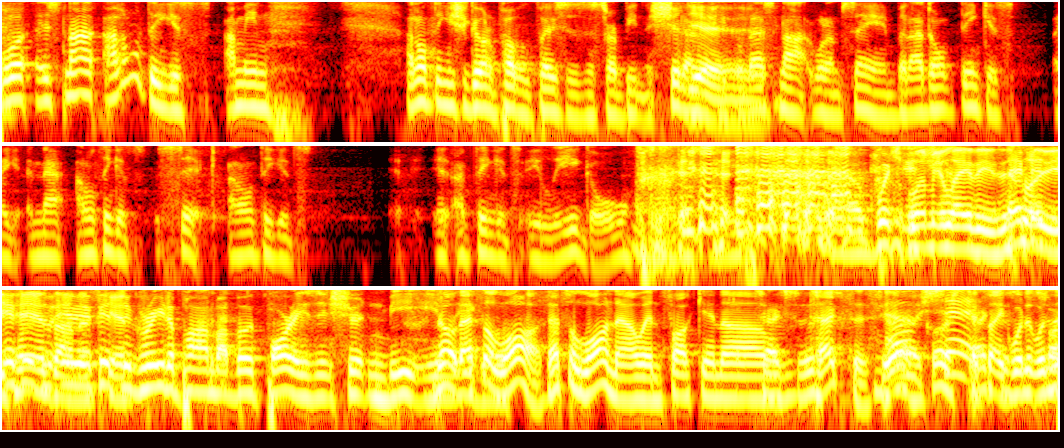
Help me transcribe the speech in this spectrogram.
well, it's not. I don't think it's. I mean. I don't think you should go into public places and start beating the shit out Yeah, of people. yeah. That's not what I'm saying. But I don't think it's like and that. I don't think it's sick. I don't think it's. It, I think it's illegal. You know, which Let me should- lay these- if lay these if it's- hands on if this it's kid. agreed upon by both parties, it shouldn't be. No, that's a law. That's a law now in fucking um, Texas. Texas, Yeah, yeah, of course. shit. It's like Texas what, is what is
